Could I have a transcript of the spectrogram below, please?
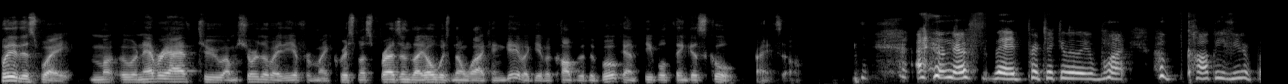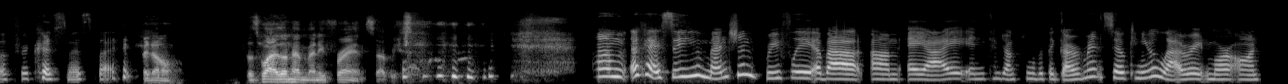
Put it this way: whenever I have to, I'm short of idea for my Christmas present. I always know what I can give. I give a copy of the book, and people think it's cool, right? So. I don't know if they'd particularly want a copy of your book for Christmas, but I know. That's why I don't have many friends, obviously. um, okay, so you mentioned briefly about um, AI in conjunction with the government. So can you elaborate more on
